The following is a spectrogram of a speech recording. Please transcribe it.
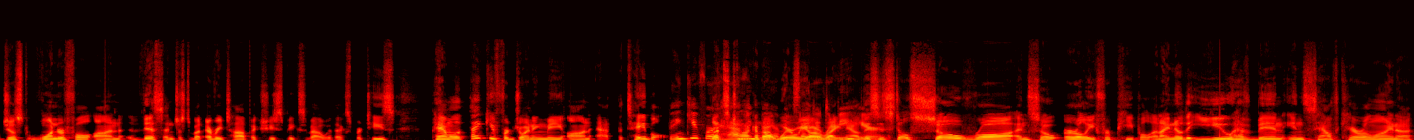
just wonderful on this and just about every topic she speaks about with expertise. Pamela, thank you for joining me on At the Table. Thank you for having me. Let's talk about. Where we are right now. Here. This is still so raw and so early for people. And I know that you have been in South Carolina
